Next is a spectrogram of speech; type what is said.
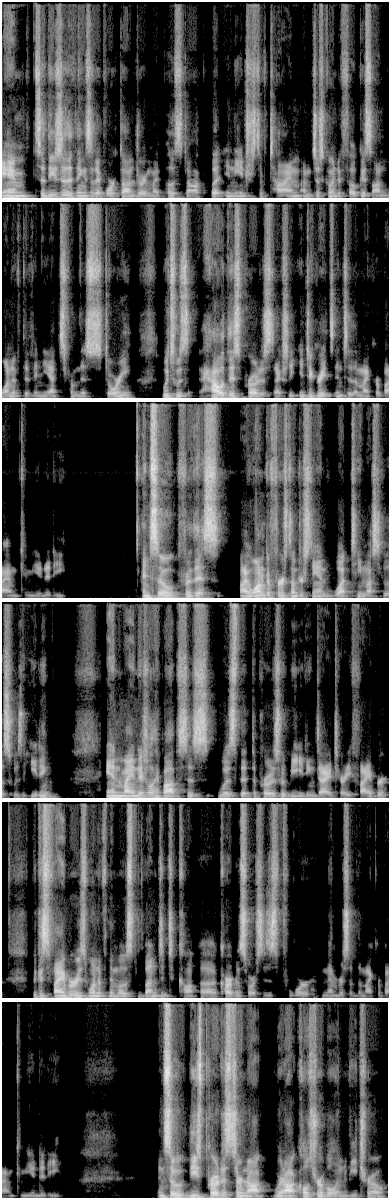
And so these are the things that I've worked on during my postdoc, but in the interest of time, I'm just going to focus on one of the vignettes from this story, which was how this protist actually integrates into the microbiome community. And so for this, I wanted to first understand what T. musculus was eating. And my initial hypothesis was that the protist would be eating dietary fiber because fiber is one of the most abundant uh, carbon sources for members of the microbiome community. And so these protists are not were not culturable in vitro.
